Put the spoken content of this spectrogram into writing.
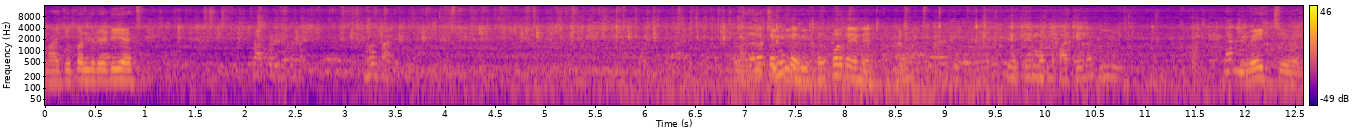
भाजी पण रेडी आहे. व्हेज जेवण.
